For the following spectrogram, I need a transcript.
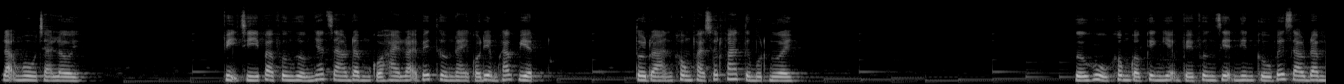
Lão Ngô trả lời. Vị trí và phương hướng nhát dao đâm của hai loại vết thương này có điểm khác biệt. Tôi đoán không phải xuất phát từ một người. Hứa hủ không có kinh nghiệm về phương diện nghiên cứu vết dao đâm.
